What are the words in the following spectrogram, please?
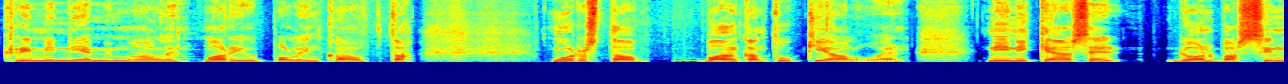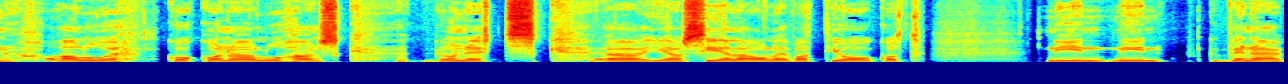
Krimin niemimaalle Mariupolin kautta muodostaa vankan tukialueen. Niin ikään se Donbassin alue kokonaan, Luhansk, Donetsk ja siellä olevat joukot, niin, niin Venäjä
